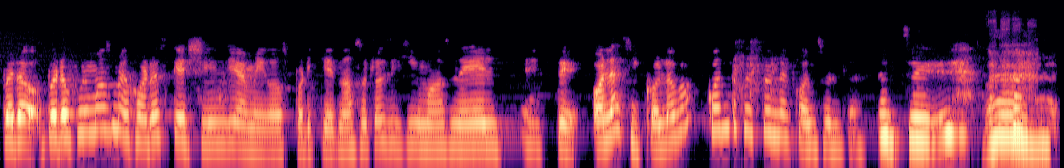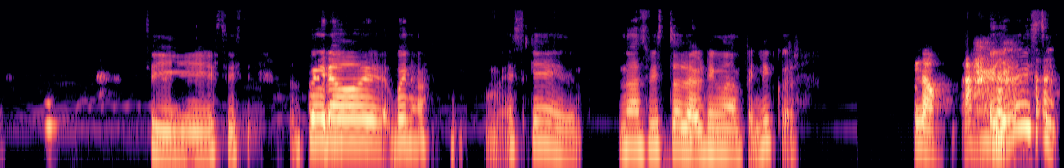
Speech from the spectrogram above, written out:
Pero, pero fuimos mejores que Shinji, amigos, porque nosotros dijimos, Nel, este, hola psicólogo, ¿cuánto cuesta una consulta? Sí. sí, sí, sí. Pero eh, bueno, es que no has visto la última película. No. ¿Ya la viste?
